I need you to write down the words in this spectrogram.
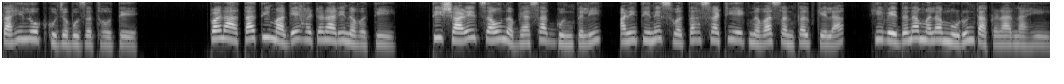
काही लोक कुजबुजत होते. पण आता ती मागे हटणारी नव्हती. ती शाळेत जाऊन अभ्यासात गुंतली आणि तिने स्वतःसाठी एक नवा संकल्प केला ही वेदना मला मोडून टाकणार नाही.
